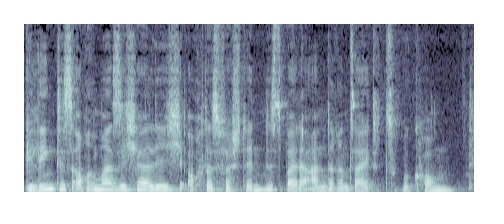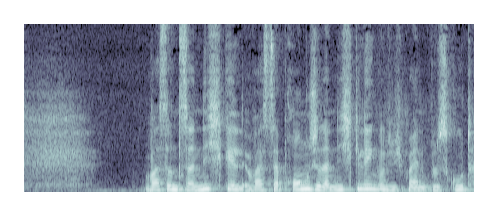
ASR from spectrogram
gelingt es auch immer sicherlich, auch das Verständnis bei der anderen Seite zu bekommen. Was uns dann nicht, was der Branche dann nicht gelingt, und ich meine, bloß gut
